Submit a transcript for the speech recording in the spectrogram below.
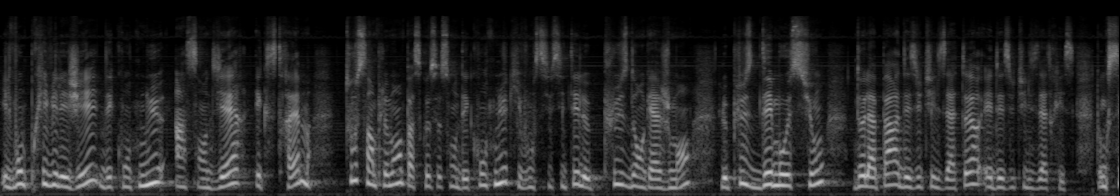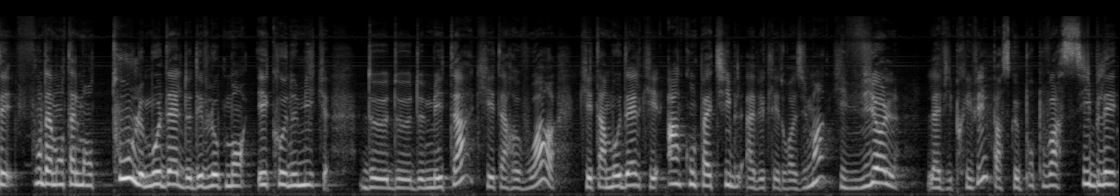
ils vont privilégier des contenus incendiaires extrêmes, tout simplement parce que ce sont des contenus qui vont susciter le plus d'engagement, le plus d'émotion de la part des utilisateurs et des utilisatrices. Donc c'est fondamentalement tout le modèle de développement économique de, Meta qui est à revoir, qui est un modèle qui est incompatible avec les droits humains, qui viole la vie privée, parce que pour pouvoir cibler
